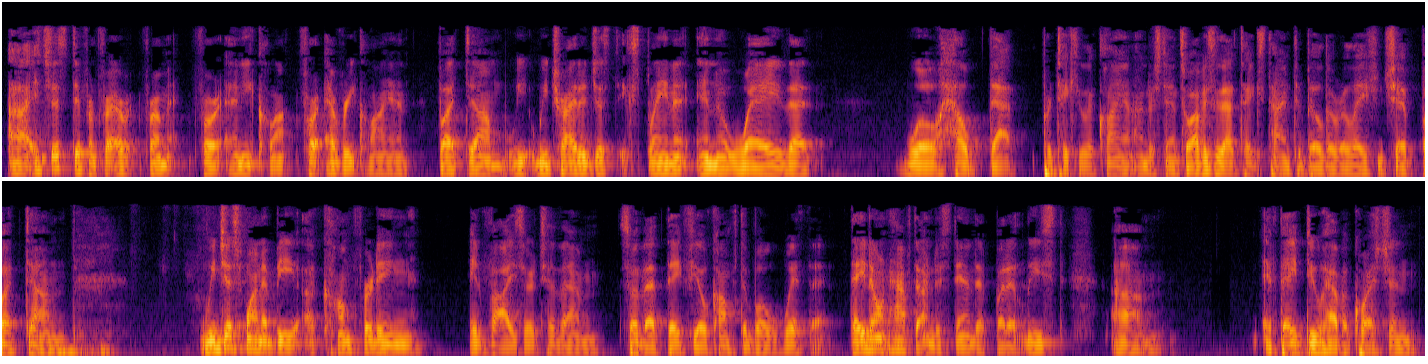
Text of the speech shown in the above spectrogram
uh, it's just different for, from, for any, cli- for every client but um, we we try to just explain it in a way that will help that particular client understand. So obviously that takes time to build a relationship, but um, we just want to be a comforting advisor to them so that they feel comfortable with it. They don't have to understand it, but at least um, if they do have a question,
